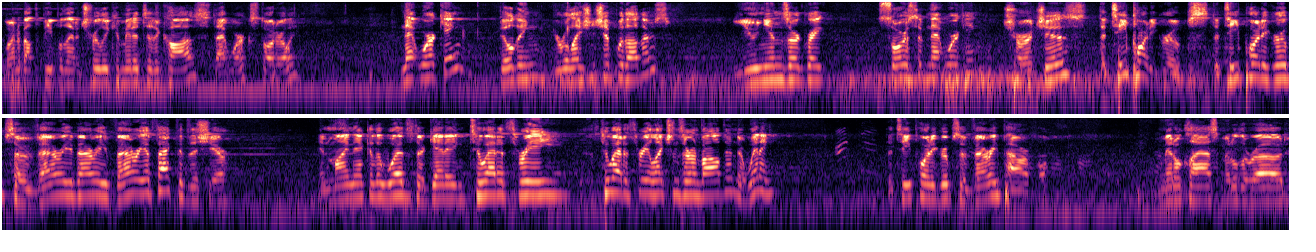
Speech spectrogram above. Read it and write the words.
Learn about the people that are truly committed to the cause. That works. Start early. Networking, building your relationship with others. Unions are a great source of networking. Churches, the Tea Party groups. The Tea Party groups are very, very, very effective this year. In my neck of the woods, they're getting two out of three. Two out of three elections they're involved in. They're winning. The Tea Party groups are very powerful. Middle class, middle of the road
